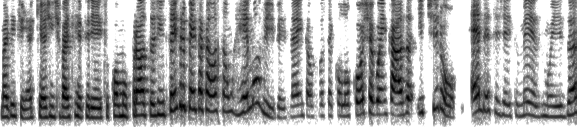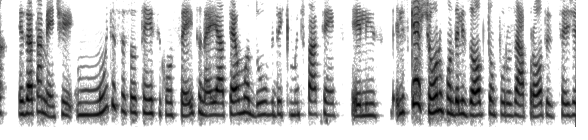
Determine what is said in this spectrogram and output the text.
mas enfim, aqui a gente vai se referir a isso como prótese, a gente sempre pensa que elas são removíveis, né? Então, que você colocou, chegou em casa e tirou. É desse jeito mesmo, Isa? Exatamente. Muitas pessoas têm esse conceito, né? E até uma dúvida que muitos pacientes eles, eles questionam quando eles optam por usar a prótese, seja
